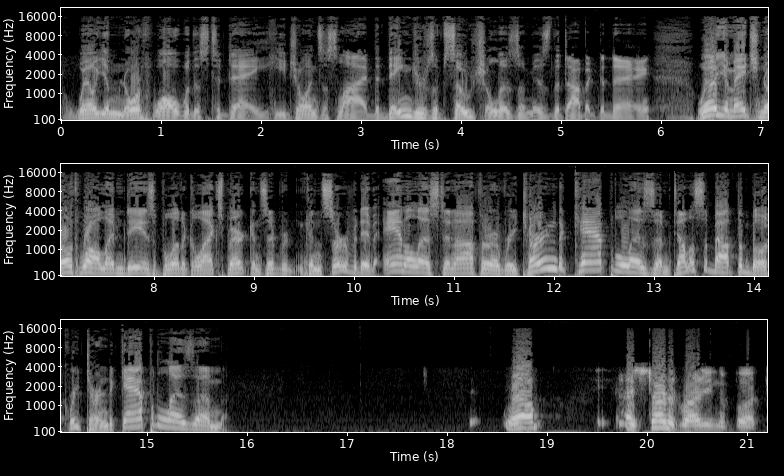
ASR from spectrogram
William Northwall with us today. He joins us live. The dangers of socialism is the topic today. William H. Northwall, MD, is a political expert, conservative analyst, and author of Return to Capitalism. Tell us about the book Return to Capitalism. Well, I started writing the book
